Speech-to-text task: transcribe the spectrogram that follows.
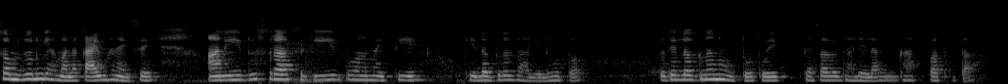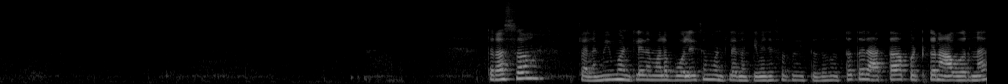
समजून घ्या मला काय म्हणायचं आहे आणि दुसरं असं की तुम्हाला माहिती आहे की लग्न झालेलं होतं. तर ते लग्न नव्हतं. तो एक त्याचा झालेला घातपात होता. तर असं चला मी म्हटले ना मला बोलायचं म्हटलं ना की म्हणजे सगळं इथं जर होतं तर आता पटकन आवरणार.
